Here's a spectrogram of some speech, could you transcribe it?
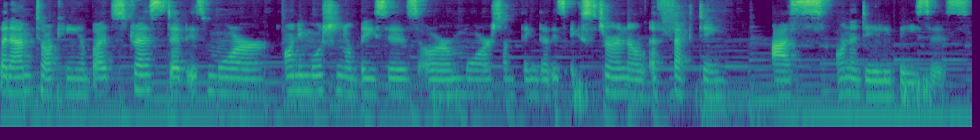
but i'm talking about stress that is more on emotional basis or more something that is external affecting us on a daily basis.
